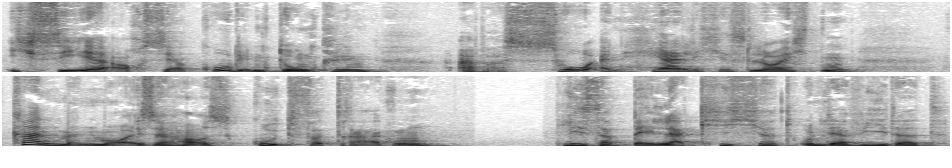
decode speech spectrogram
Ich sehe auch sehr gut im Dunkeln, aber so ein herrliches Leuchten kann mein Mäusehaus gut vertragen. Lisabella kichert und erwidert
